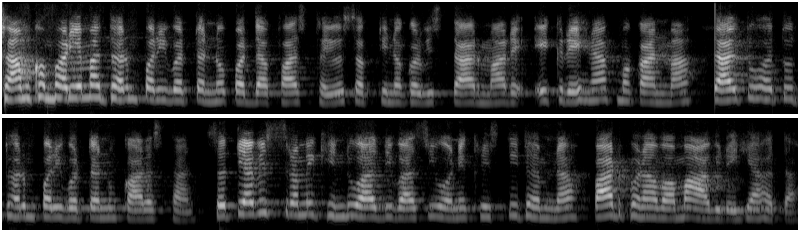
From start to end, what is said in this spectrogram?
જામખંભાળિયામાં ધર્મ પરિવર્તનનો પર્દાફાશ થયો. શક્તિનગર વિસ્તારમાં એક રહેણાંક મકાનમાં ચાલતું હતું ધર્મ પરિવર્તનનું કારસ્થાન. સત્યાવીસ શ્રમિક હિન્દુ આદિવાસીઓને ખ્રિસ્તી ધર્મના પાઠ ભણાવવામાં આવી રહ્યા હતા.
